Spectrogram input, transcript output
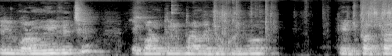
তেল গরম হয়ে গেছে। এই গরম তেলের উপর আমরা যোগ করে দেবো তেজপাতা,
